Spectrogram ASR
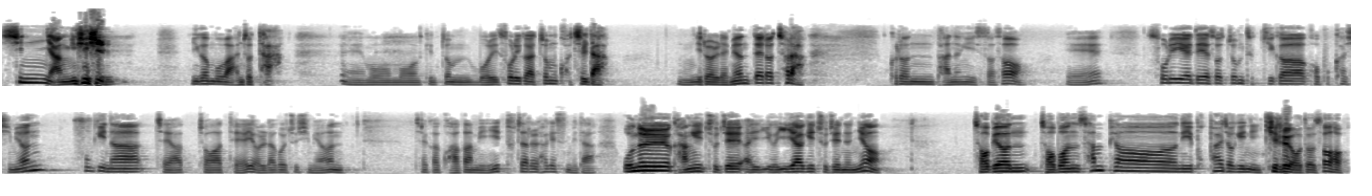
신양이 이거 뭐 안 좋다. 예, 뭐, 뭐, 이렇게 좀, 머리 소리가 좀 거칠다. 음, 이러려면 때려쳐라. 그런 반응이 있어서, 예, 소리에 대해서 좀 듣기가 거북하시면 후기나 제, 저한테 연락을 주시면 제가 과감히 투자를 하겠습니다. 오늘 강의 주제, 아니, 이야기 주제는요, 저변, 저번 3편이 폭발적인 인기를 얻어서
